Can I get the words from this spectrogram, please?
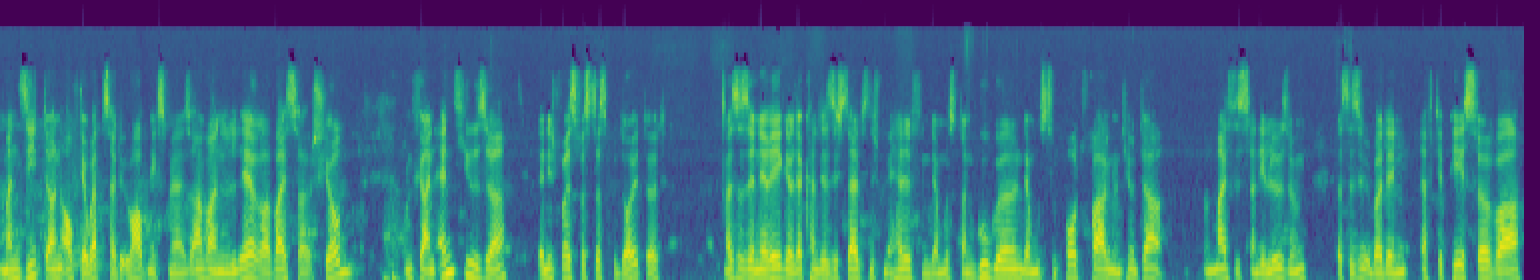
man sieht dann auf der Webseite überhaupt nichts mehr. Es ist einfach ein leerer weißer Schirm. Und für einen End-User, der nicht weiß, was das bedeutet, das ist in der Regel, der kann der sich selbst nicht mehr helfen. Der muss dann googeln, der muss Support fragen und hier und da. Und meistens ist dann die Lösung, dass er sich über den FTP-Server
